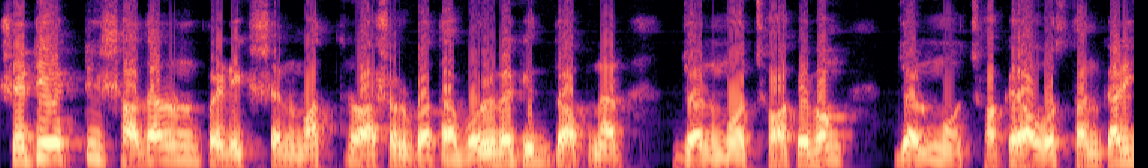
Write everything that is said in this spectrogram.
সেটি একটি সাধারণ প্রেডিকশন মাত্র আসল কথা বলবে কিন্তু আপনার জন্ম ছক এবং জন্ম ছকে অবস্থানকারী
